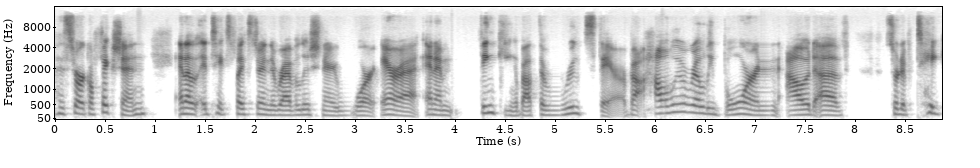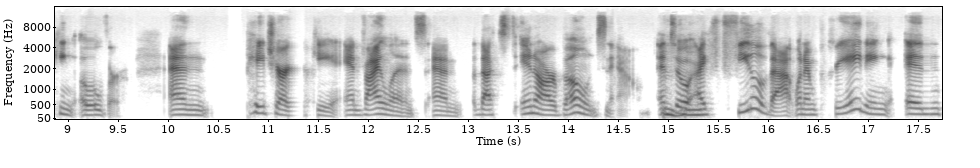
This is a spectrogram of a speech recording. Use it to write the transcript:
historical fiction and it takes place during the Revolutionary War era and I'm thinking about the roots there about how we were really born out of sort of taking over and patriarchy and violence and that's in our bones now and mm-hmm. so i feel that when i'm creating and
